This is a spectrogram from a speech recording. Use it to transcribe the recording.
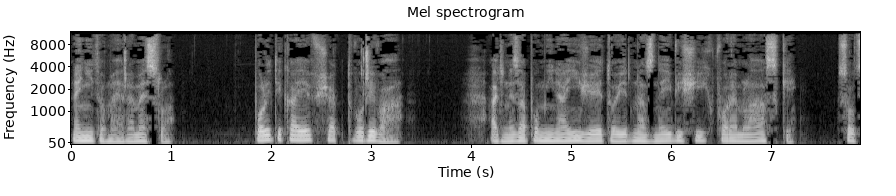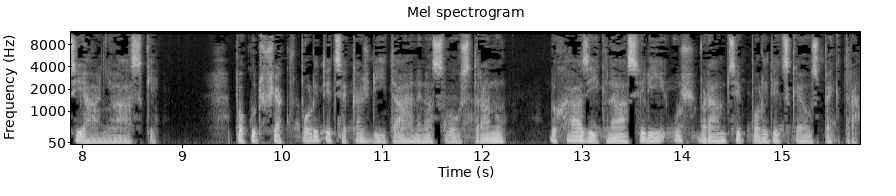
Není to mé řemeslo. Politika je však tvořivá. Ať nezapomínají, že je to jedna z nejvyšších forem lásky, sociální lásky. Pokud však v politice každý táhne na svou stranu, dochází k násilí už v rámci politického spektra.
